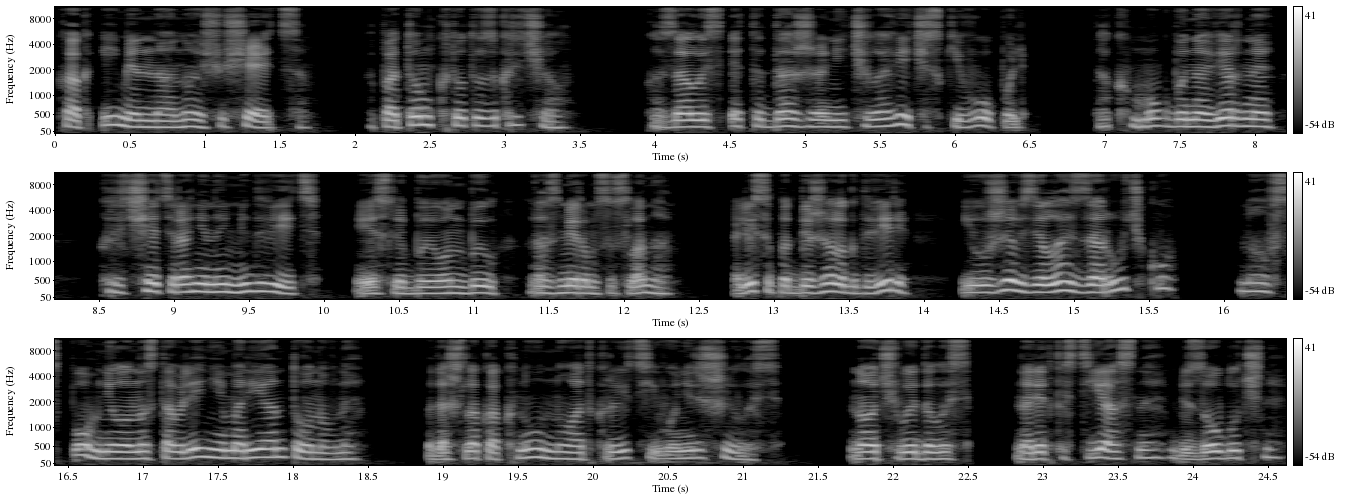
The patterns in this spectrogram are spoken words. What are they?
как именно оно ощущается. А потом кто-то закричал. Казалось, это даже не человеческий вопль. Так мог бы, наверное, кричать раненый медведь, если бы он был размером со слона. Алиса подбежала к двери и уже взялась за ручку, но вспомнила наставление Марии Антоновны. Подошла к окну, но открыть его не решилась. Ночь выдалась, на редкость ясная, безоблачная.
